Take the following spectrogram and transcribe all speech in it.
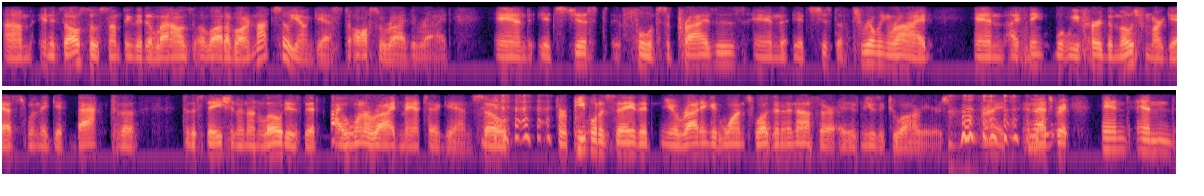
Um, and it's also something that allows a lot of our not so young guests to also ride the ride. And it's just full of surprises and it's just a thrilling ride. And I think what we've heard the most from our guests when they get back to the to the station and unload is that I want to ride Manta again. So for people to say that you know riding it once wasn't enough uh, is music to our ears, right? And that's great. And and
